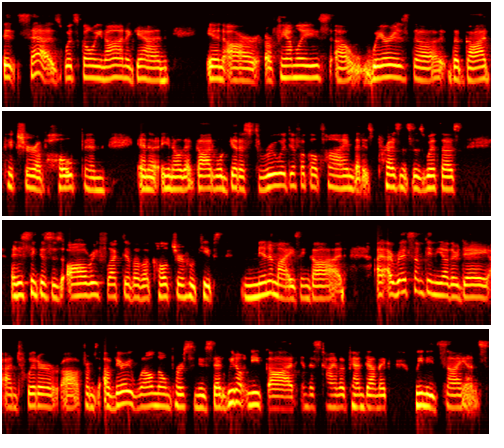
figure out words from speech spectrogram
it says what's going on again in our our families. Uh, where is the the God picture of hope and and uh, you know that God will get us through a difficult time, that His presence is with us. I just think this is all reflective of a culture who keeps minimizing God. I, I read something the other day on Twitter uh, from a very well known person who said, "We don't need God in this time of pandemic. We need science."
